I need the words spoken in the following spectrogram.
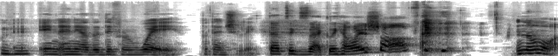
in any other different way potentially. That's exactly how I shop. no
